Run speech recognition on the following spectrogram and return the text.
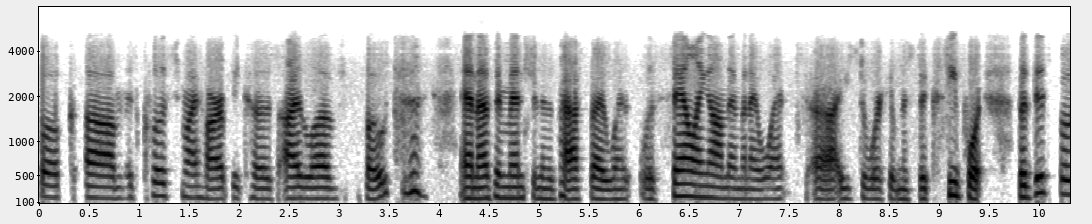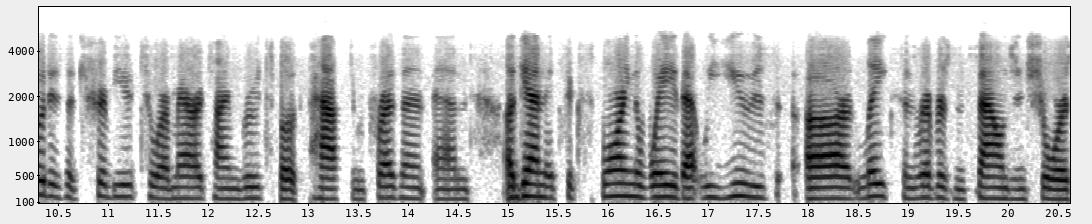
book um, is close to my heart because I love boats, and as I mentioned in the past, I went was sailing on them, and I went. Uh, I used to work at Mystic Seaport, but this boat is a tribute to our maritime roots, both past and present, and again, it's exploring the way that we use our lakes and rivers and sounds and shores,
